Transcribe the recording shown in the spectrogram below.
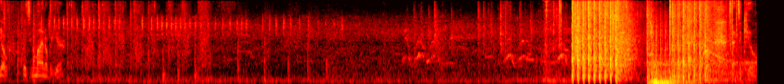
Yo, placing mine over here. That's a kill.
